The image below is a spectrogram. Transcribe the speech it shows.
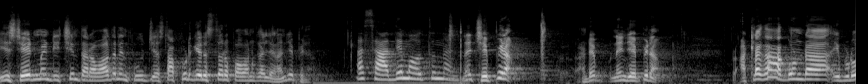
ఈ స్టేట్మెంట్ ఇచ్చిన తర్వాత నేను పూజ చేస్తే అప్పుడు గెలుస్తారు పవన్ కళ్యాణ్ అని చెప్పిన. సాధ్యం అవుతుందండి నేను చెప్పిన అంటే నేను చెప్పిన. అట్లా కాకుండా ఇప్పుడు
